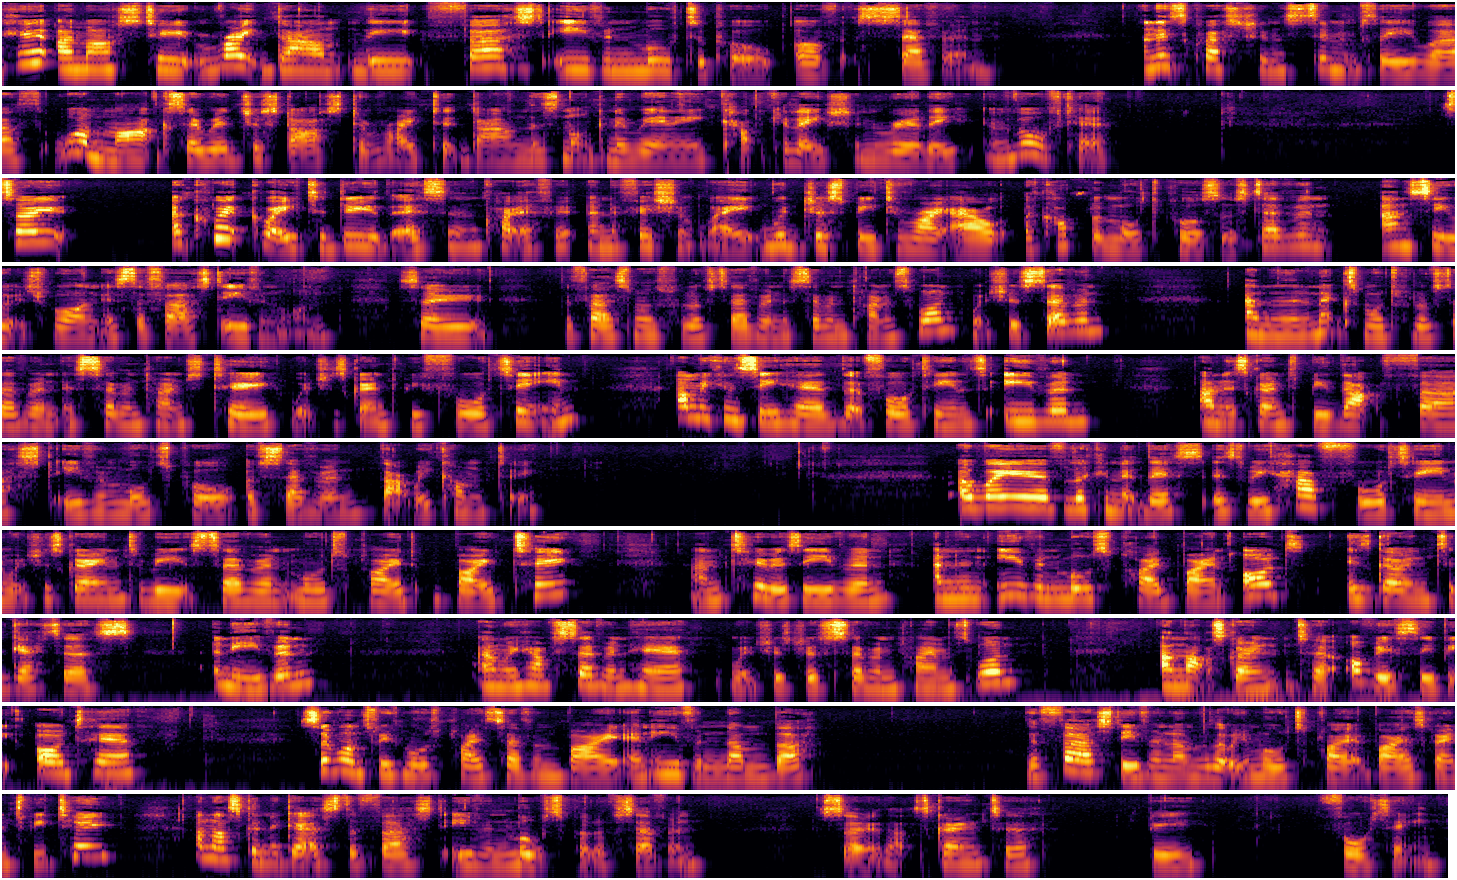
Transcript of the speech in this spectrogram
here I'm asked to write down the first even multiple of 7. And this question's simply worth one mark, so we're just asked to write it down. There's not going to be any calculation really involved here. So, a quick way to do this, and quite an efficient way, would just be to write out a couple of multiples of 7 and see which one is the first even one. So, the first multiple of 7 is 7 times 1, which is 7. And then the next multiple of 7 is 7 times 2, which is going to be 14. And we can see here that 14 is even, and it's going to be that first even multiple of 7 that we come to. A way of looking at this is we have 14, which is going to be 7 multiplied by 2, and 2 is even, and an even multiplied by an odd is going to get us an even, and we have 7 here, which is just 7 times 1, and that's going to obviously be odd here. So once we've multiplied 7 by an even number, the first even number that we multiply it by is going to be 2, and that's going to get us the first even multiple of 7. So that's going to be 14.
